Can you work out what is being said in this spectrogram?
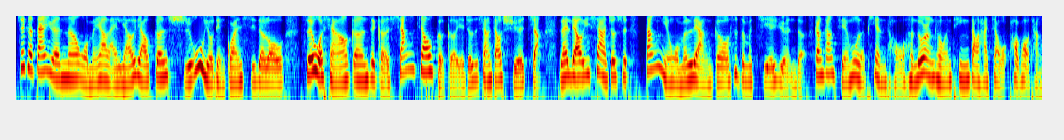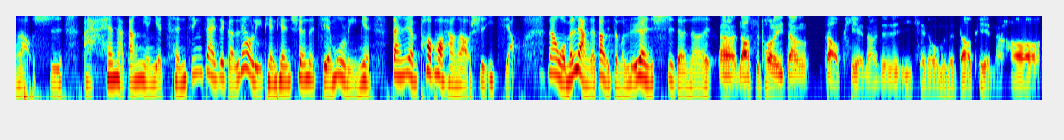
这个单元呢，我们要来聊一聊跟食物有点关系的喽。所以我想要跟这个香蕉哥哥，也就是香蕉学长，来聊一下，就是当年我们两个是怎么结缘的。刚刚节目的片头，很多人可能听到他叫我泡泡糖老师啊。Hannah 当年也曾经在这个料理甜甜圈的节目里面担任泡泡糖老师一角。那我们两个到底怎么认识的呢？呃，老师 po 了一张。照片，然后就是以前的我们的照片，然后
